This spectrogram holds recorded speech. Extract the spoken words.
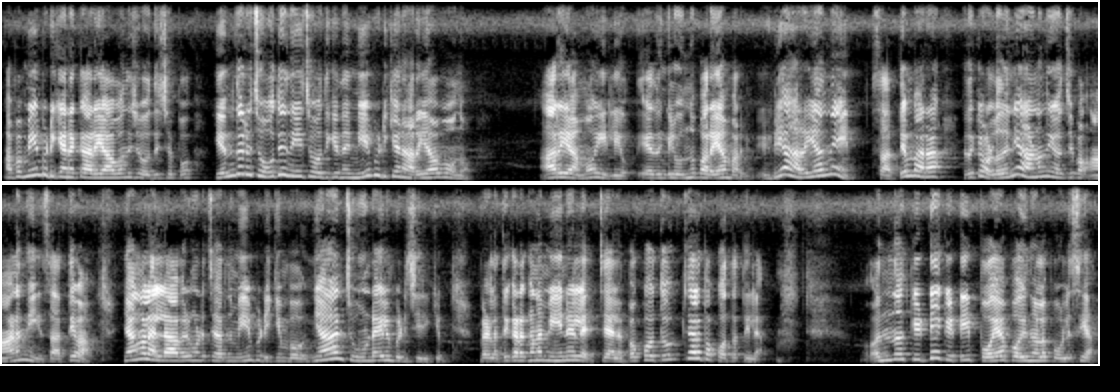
അപ്പോൾ മീൻ പിടിക്കാനൊക്കെ അറിയാവോ എന്ന് ചോദിച്ചപ്പോൾ എന്തൊരു ചോദ്യം നീ ചോദിക്കുന്നത് മീൻ പിടിക്കാൻ അറിയാമോന്നോ അറിയാമോ? ഇല്ലയോ? ഏതെങ്കിലും ഒന്ന് പറയാൻ പറഞ്ഞു. എടി അറിയാന്നേ. സത്യം പറ. ഇതൊക്കെ ഉള്ളത് തന്നെയാണെന്ന് ചോദിച്ചപ്പോൾ ആണെന്നേ. സത്യമാ ഞങ്ങളെല്ലാവരും കൂടെ ചേർന്ന് മീൻ പിടിക്കുമ്പോൾ ഞാൻ ചൂണ്ടയിലും പിടിച്ചിരിക്കും. വെള്ളത്തിൽ കിടക്കണ മീനല്ലേ? ചിലപ്പോൾ കൊത്തും ചിലപ്പോൾ കൊത്തത്തില്ല. ഒന്ന് കിട്ടിയേ കിട്ടി പോയാൽ പോയി എന്നുള്ള പോളിസിയാണ്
